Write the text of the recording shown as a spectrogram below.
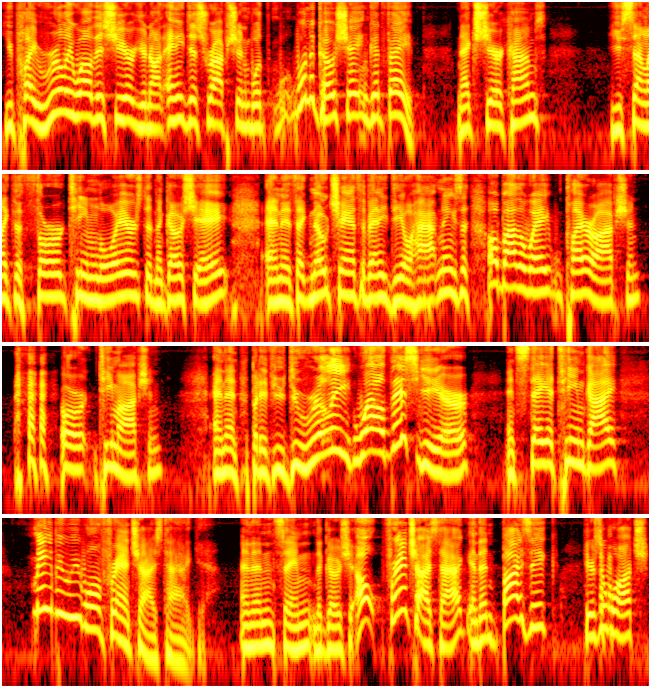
you play really well this year. You're not any disruption. We'll, we'll negotiate in good faith." Next year comes, you send like the third team lawyers to negotiate, and it's like no chance of any deal happening. He says, "Oh, by the way, player option or team option," and then, but if you do really well this year and stay a team guy, maybe we won't franchise tag you. And then same negotiate. Oh, franchise tag, and then bye Zeke. Here's a watch.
